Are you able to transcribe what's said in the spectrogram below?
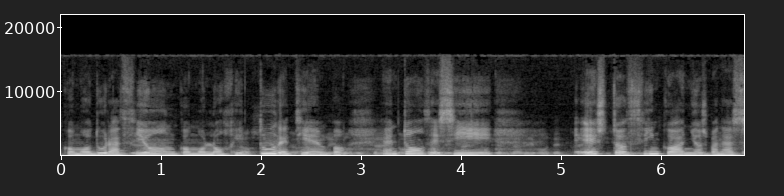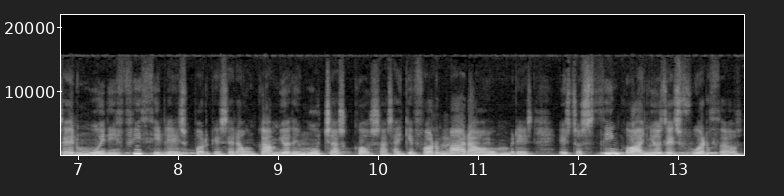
como duración, como longitud de tiempo. Entonces, si estos cinco años van a ser muy difíciles porque será un cambio de muchas cosas. Hay que formar a hombres. Estos cinco años de esfuerzos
